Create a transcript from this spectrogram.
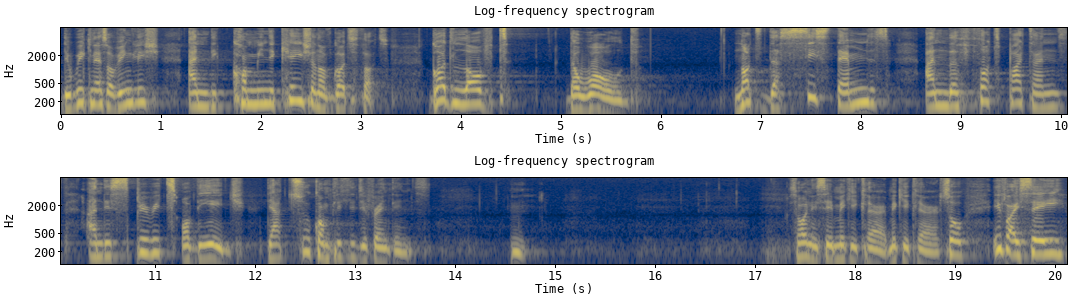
the weakness of English and the communication of God's thoughts. God loved the world, not the systems and the thought patterns and the spirits of the age. They are two completely different things. Hmm. Someone is saying, make it clear, make it clear. So if I say,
